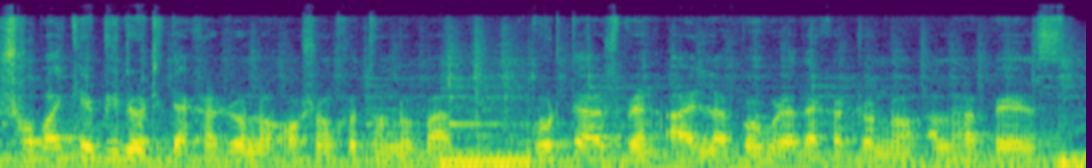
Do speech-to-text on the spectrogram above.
সবাইকে ভিডিওটি দেখার জন্য অসংখ্য ধন্যবাদ। ঘুরতে আসবেন আই লাভ বগুড়া দেখার জন্য। আল্লাহ হাফেজ।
